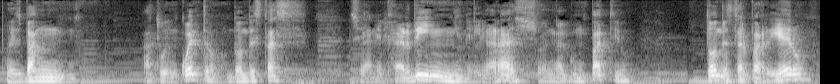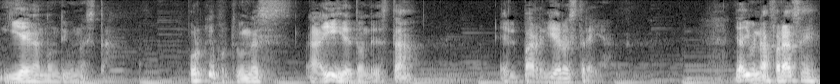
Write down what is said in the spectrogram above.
pues van a tu encuentro. ¿Dónde estás? sea en el jardín, en el garage o en algún patio, donde está el parrillero y llegan donde uno está. ¿Por qué? Porque uno es ahí, es donde está el parrillero estrella. Y hay una frase,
